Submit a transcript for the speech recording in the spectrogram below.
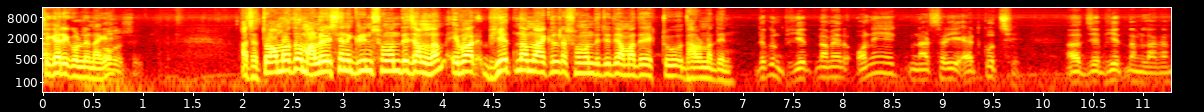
স্বীকারই করলেন আগে। অবশ্যই। আচ্ছা তো আমরা তো মালয়েশিয়ান গ্রিন সম্বন্ধে জানলাম। এবার ভিয়েতনাম নারকেলটা সম্বন্ধে যদি আমাদের একটু ধারণা দেন। দেখুন ভিয়েতনামের অনেক নার্সারি অ্যাড করছে যে ভিয়েতনাম লাগান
